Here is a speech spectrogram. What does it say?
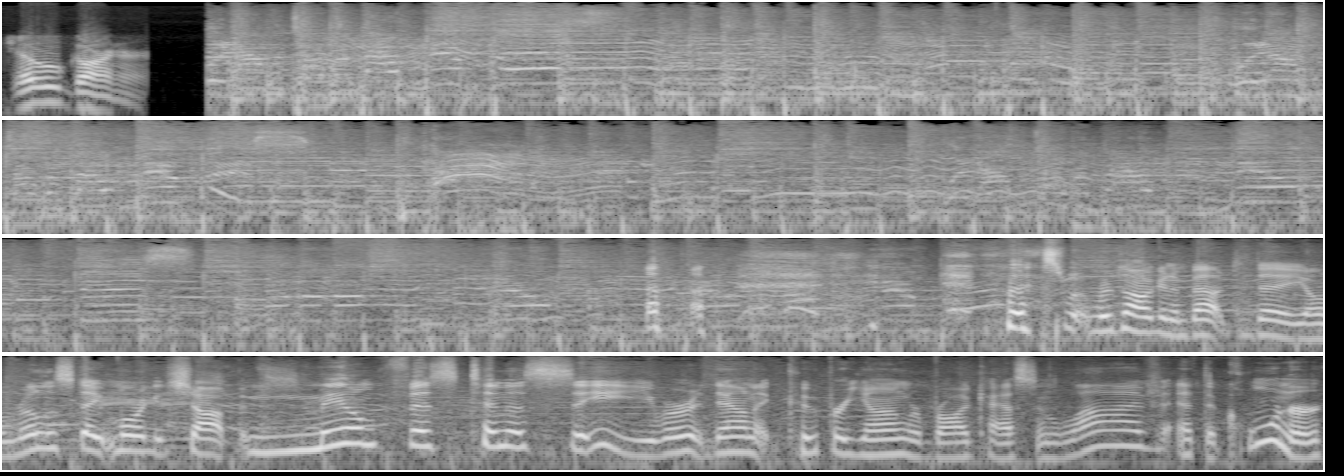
Joe Garner. That's what we're talking about today on Real Estate Mortgage Shop in Memphis, Tennessee. We're down at Cooper Young. We're broadcasting live at the corner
